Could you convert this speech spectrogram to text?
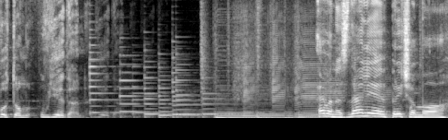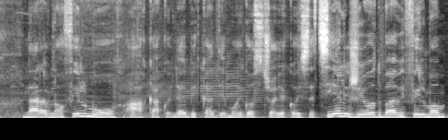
Subotom u jedan. Evo nas dalje, pričamo naravno o filmu, a kako ne bi kad je moj gost čovjek koji se cijeli život bavi filmom,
